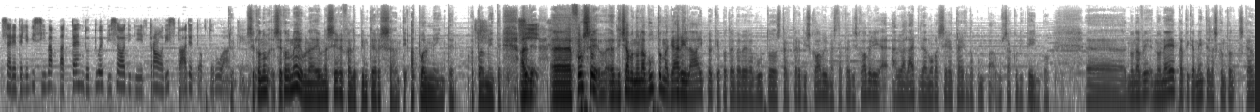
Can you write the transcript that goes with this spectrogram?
serie televisiva battendo due episodi di Il Trono di Spade e Doctor Who anche. Secondo, secondo me è una, è una serie fra le più interessanti attualmente attualmente. Al, sì. eh, forse eh, diciamo non ha avuto magari l'hype che potrebbe aver avuto Star Trek Discovery, ma Star Trek Discovery eh, aveva l'hype della nuova serie Trek dopo un, pa- un sacco di tempo. Eh, non, ave- non, è praticamente la scanto- sca-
